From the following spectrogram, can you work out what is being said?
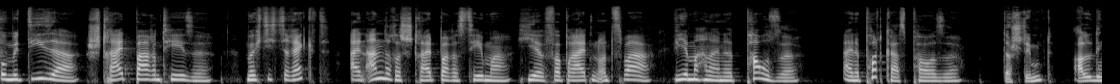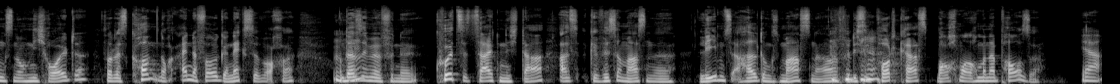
Und mit dieser streitbaren These möchte ich direkt ein anderes streitbares Thema hier verbreiten. Und zwar, wir machen eine Pause, eine Podcast-Pause. Das stimmt. Allerdings noch nicht heute, sondern es kommt noch eine Folge nächste Woche. Und Mhm. da sind wir für eine kurze Zeit nicht da. Als gewissermaßen eine Lebenserhaltungsmaßnahme für diesen Podcast brauchen wir auch mal eine Pause. Ja,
